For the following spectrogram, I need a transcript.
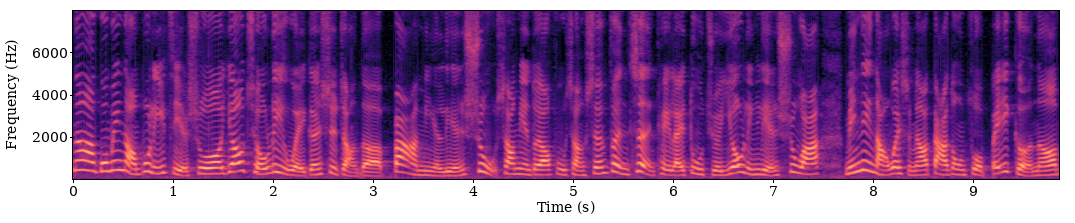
那国民党不理解，说要求立委跟市长的罢免连署上面都要附上身份证，可以来杜绝幽灵连署啊。民进党为什么要大动作背阁呢？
